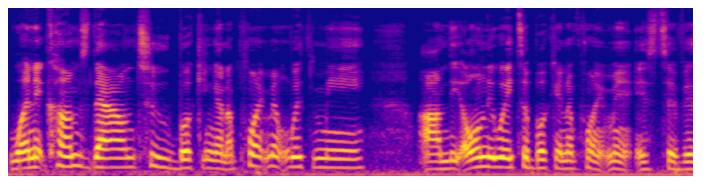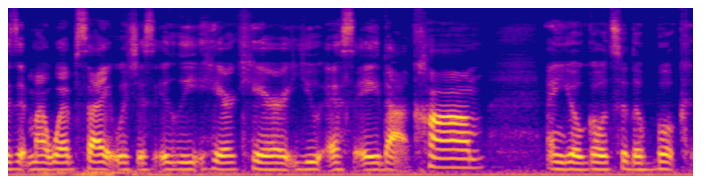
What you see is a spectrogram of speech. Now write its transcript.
when it comes down to booking an appointment with me, um, the only way to book an appointment is to visit my website, which is elitehaircareusa.com and you'll go to the book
